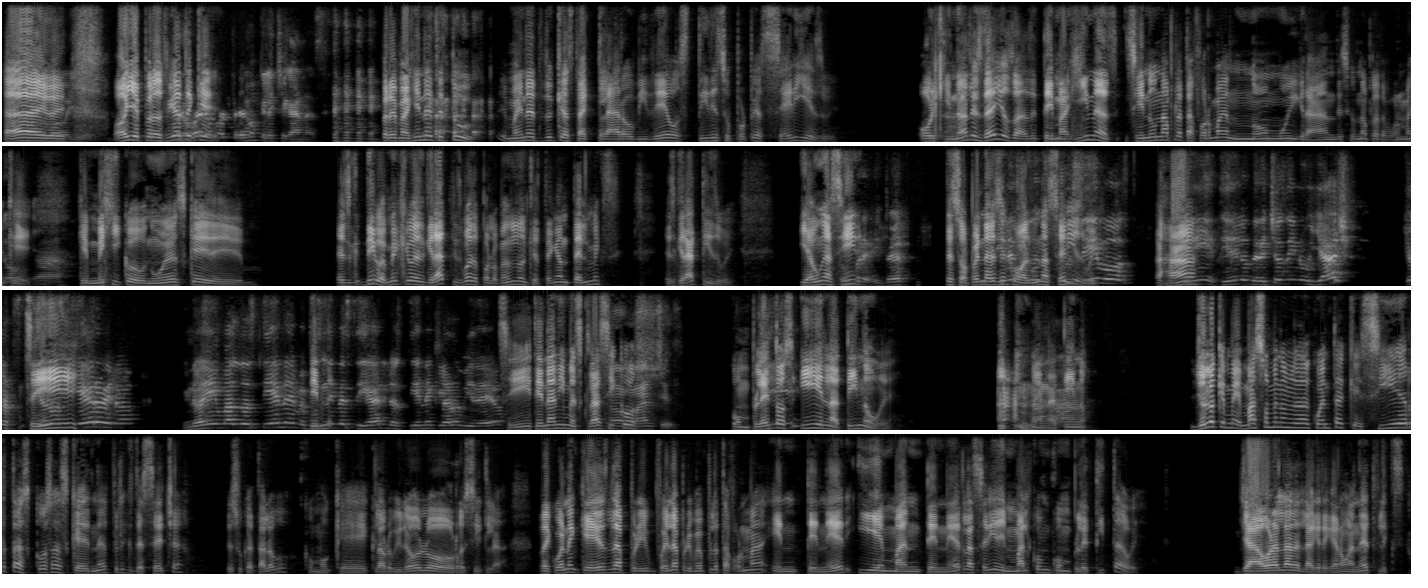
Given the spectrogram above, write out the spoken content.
Ay, güey. Oye. pero fíjate que. Esperemos que le eche ganas. pero imagínate tú, imagínate tú que hasta Claro Videos tiene sus propias series, güey. Originales de ellos, ¿te imaginas? Siendo una plataforma no muy grande, siendo una plataforma que, ah. que en México no es que es, digo, en México es gratis, bueno, por lo menos los que tengan Telmex, es gratis, güey. Y aún así, te sorprende a veces con algunas series, güey. Ajá. Tiene, los derechos de Inuyasha. Yo, sí. los quiero y no. Y no hay más los tiene, me puse a investigar y los tiene, claro, video. Sí, tiene animes clásicos completos y en latino, güey. en latino. Yo lo que me más o menos me he dado cuenta que ciertas cosas que Netflix desecha de su catálogo, como que Claro Video lo recicla. Recuerden que es la fue la primera plataforma en tener y en mantener la serie de Malcolm completita, güey. Ya ahora la, agregaron a Netflix.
